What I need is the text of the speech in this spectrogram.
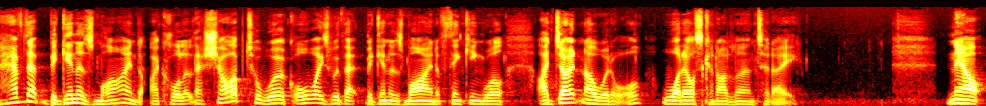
Have that beginner's mind, I call it. That show up to work always with that beginner's mind of thinking, well, I don't know it all. What else can I learn today? Now,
